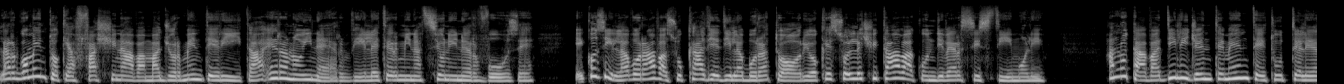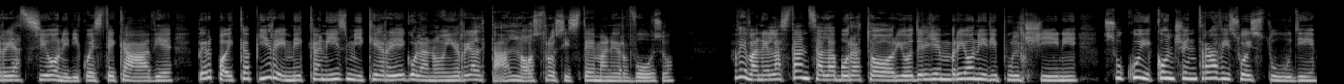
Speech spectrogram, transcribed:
L'argomento che affascinava maggiormente Rita erano i nervi, le terminazioni nervose, e così lavorava su cavie di laboratorio che sollecitava con diversi stimoli. Annotava diligentemente tutte le reazioni di queste cavie per poi capire i meccanismi che regolano in realtà il nostro sistema nervoso. Aveva nella stanza laboratorio degli embrioni di pulcini su cui concentrava i suoi studi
